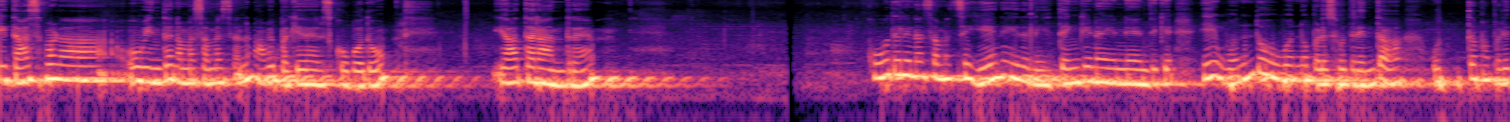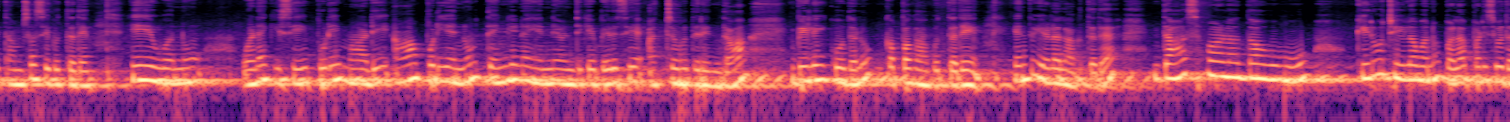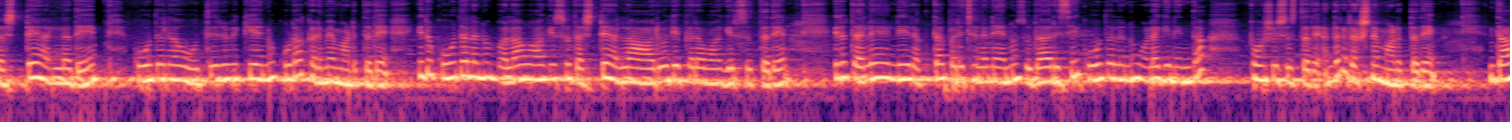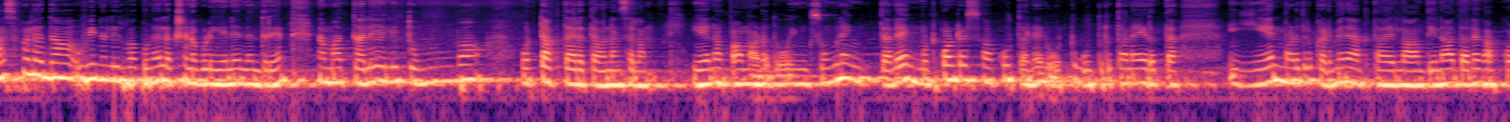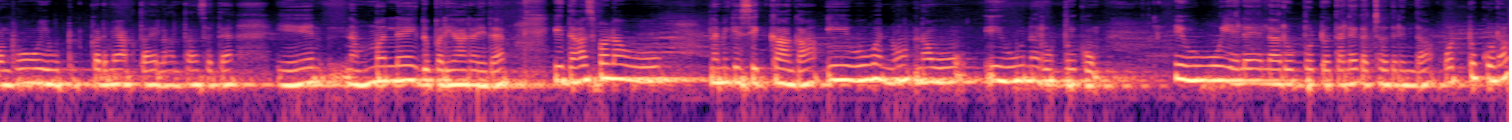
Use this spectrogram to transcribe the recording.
ಈ ದಾಸವಾಳ ಹೂವಿಂದ ನಮ್ಮ ಸಮಸ್ಯೆಯನ್ನು ನಾವೇ ಬಗೆಹರಿಸ್ಕೋಬೋದು. ಯಾವ ಥರ ಅಂದರೆ, ಕೂದಲಿನ ಸಮಸ್ಯೆ ಏನೇ ಇರಲಿ, ತೆಂಗಿನ ಎಣ್ಣೆಯೊಂದಿಗೆ ಈ ಒಂದು ಹೂವನ್ನು ಬಳಸುವುದರಿಂದ ಉತ್ತಮ ಫಲಿತಾಂಶ ಸಿಗುತ್ತದೆ. ಈ ಹೂವನ್ನು ಒಣಗಿಸಿ, ಪುಡಿ ಮಾಡಿ, ಆ ಪುಡಿಯನ್ನು ತೆಂಗಿನ ಎಣ್ಣೆಯೊಂದಿಗೆ ಬೆರೆಸಿ ಹಚ್ಚುವುದರಿಂದ ಬಿಳಿ ಕೂದಲು ಕಪ್ಪಗಾಗುತ್ತದೆ ಎಂದು ಹೇಳಲಾಗುತ್ತದೆ. ದಾಸವಾಳದ ಹೂವು ಕಿರುಚೀಲವನ್ನು ಬಲಪಡಿಸುವುದಷ್ಟೇ ಅಲ್ಲದೆ ಕೂದಲ ಉದುರುವಿಕೆಯನ್ನು ಕೂಡ ಕಡಿಮೆ ಮಾಡುತ್ತದೆ. ಇದು ಕೂದಲನ್ನು ಬಲವಾಗಿಸುವುದಷ್ಟೇ ಅಲ್ಲ, ಆರೋಗ್ಯಕರವಾಗಿರಿಸುತ್ತದೆ. ಇದು ತಲೆಯಲ್ಲಿ ರಕ್ತ ಪರಿಚಲನೆಯನ್ನು ಸುಧಾರಿಸಿ ಕೂದಲನ್ನು ಒಳಗಿನಿಂದ ಪೋಷಿಸುತ್ತದೆ, ಅಂದರೆ ರಕ್ಷಣೆ ಮಾಡುತ್ತದೆ. ದಾಸವಾಳದ ಹೂವಿನಲ್ಲಿರುವ ಗುಣಲಕ್ಷಣಗಳು ಏನೇನೆಂದರೆ, ನಮ್ಮ ತಲೆಯಲ್ಲಿ ತುಂಬ ಒಟ್ಟಾಗ್ತಾ ಇರುತ್ತೆ ಒಂದೊಂದ್ಸಲ ಏನಪ್ಪ ಮಾಡೋದು, ಹಿಂಗೆ ಸುಮ್ಮನೆ ಹಿಂಗೆ ತಲೆ ಮುಟ್ಕೊಂಡ್ರೆ ಸಾಕು ತಲೆಯಲ್ಲಿ ಒಟ್ಟು ಉದುರ್ತಾನೆ ಇರುತ್ತೆ. ಏನು ಮಾಡಿದ್ರು ಕಡಿಮೆನೇ ಆಗ್ತಾಯಿಲ್ಲ ದಿನ ತಲೆಗೆ ಹಾಕ್ಕೊಂಡ್ರು ಇವು ಕಡಿಮೆ ಆಗ್ತಾಯಿಲ್ಲ ಅಂತ ಅನಿಸುತ್ತೆ. ಏನು ನಮ್ಮಲ್ಲೇ ಇದು ಪರಿಹಾರ ಇದೆ. ಈ ದಾಸವಾಳ ಹೂವು ನಮಗೆ ಸಿಕ್ಕಾಗ ಈ ಹೂವನ್ನು ನಾವು ಈ ಹೂವನ್ನ ರುಬ್ಬಬೇಕು ಈ ಹೂವು ಎಲೆ ಎಲ್ಲ ರುಬ್ಬಿಟ್ಟು ತಲೆಗೆ ಹಚ್ಚೋದ್ರಿಂದ ಒಟ್ಟು ಕೂಡ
